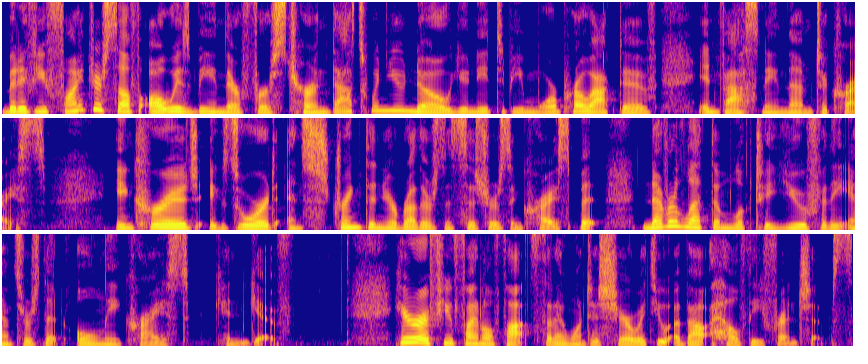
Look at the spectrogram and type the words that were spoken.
But if you find yourself always being their first turn, that's when you know you need to be more proactive in fastening them to Christ. Encourage, exhort, and strengthen your brothers and sisters in Christ, but never let them look to you for the answers that only Christ can give. Here are a few final thoughts that I want to share with you about healthy friendships.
